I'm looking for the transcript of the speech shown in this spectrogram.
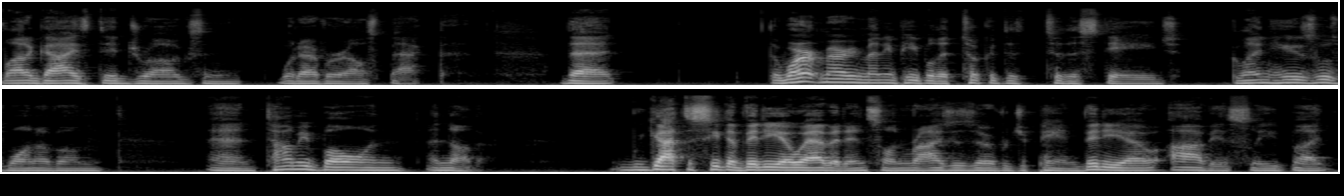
lot of guys did drugs and whatever else back then, that there weren't very many people that took it to, to the stage. Glenn Hughes was one of them, and Tommy Bolin another. We got to see the video evidence on Rises Over Japan video, obviously, but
